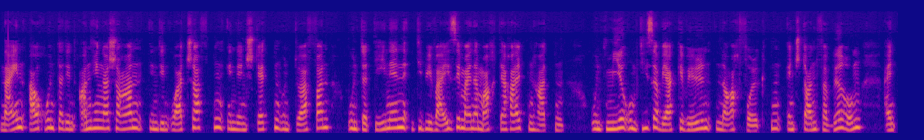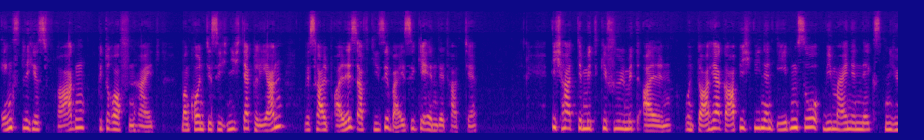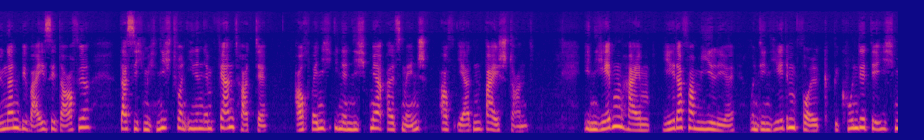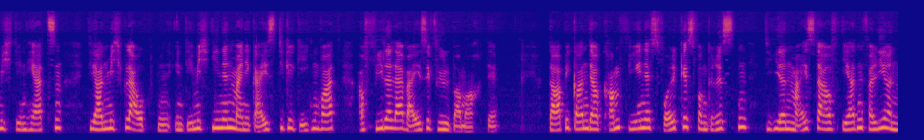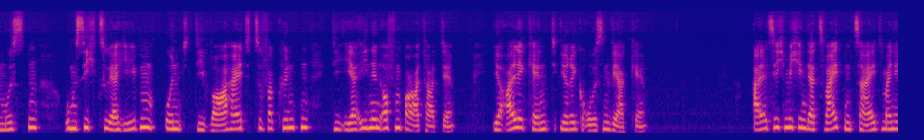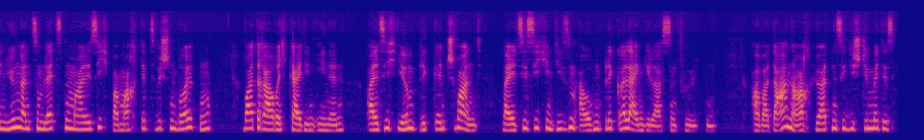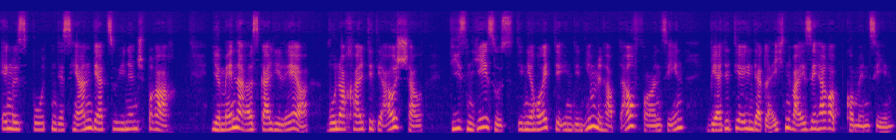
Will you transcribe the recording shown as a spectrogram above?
Nein, auch unter den Anhängerscharen in den Ortschaften, in den Städten und Dörfern, unter denen die Beweise meiner Macht erhalten hatten und mir um dieser Werke willen nachfolgten, entstand Verwirrung, ein ängstliches Fragen, Betroffenheit. Man konnte sich nicht erklären, weshalb alles auf diese Weise geendet hatte. Ich hatte Mitgefühl mit allen, und daher gab ich ihnen ebenso wie meinen nächsten Jüngern Beweise dafür, dass ich mich nicht von ihnen entfernt hatte, auch wenn ich ihnen nicht mehr als Mensch auf Erden beistand. In jedem Heim, jeder Familie und in jedem Volk bekundete ich mich den Herzen, die an mich glaubten, indem ich ihnen meine geistige Gegenwart auf vielerlei Weise fühlbar machte. Da begann der Kampf jenes Volkes von Christen, die ihren Meister auf Erden verlieren mussten, um sich zu erheben und die Wahrheit zu verkünden, die er ihnen offenbart hatte. Ihr alle kennt ihre großen Werke. Als ich mich in der zweiten Zeit meinen Jüngern zum letzten Male sichtbar machte zwischen Wolken, war Traurigkeit in ihnen, als ich ihrem Blick entschwand, weil sie sich in diesem Augenblick alleingelassen fühlten. Aber danach hörten sie die Stimme des Engelsboten des Herrn, der zu ihnen sprach. Ihr Männer aus Galiläa, wonach haltet ihr Ausschau? Diesen Jesus, den ihr heute in den Himmel habt auffahren sehen, werdet ihr in der gleichen Weise herabkommen sehen.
